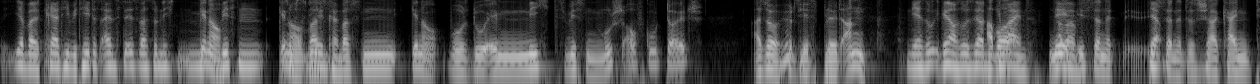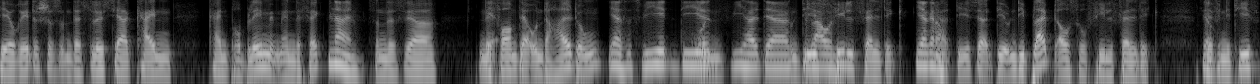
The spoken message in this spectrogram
ja, weil Kreativität das Einzige ist, was du nicht mit Genau. Wissen Genau, was, kannst. was, genau, wo du eben nichts wissen musst auf gut Deutsch. Also hört sich jetzt blöd an, ja, so, genau, so ist ja aber gemeint. nee, aber, ist ja nicht, ist Ja. ja. nicht. Das ist ja kein theoretisches und das löst ja kein kein Problem im Endeffekt, nein, sondern das ist ja eine Ja. Form der Unterhaltung ja, es ist wie die, Und- wie halt der und die Clown. ist vielfältig. Ja, genau. Ja, die ist ja die und die bleibt auch so vielfältig. Ja. Definitiv.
